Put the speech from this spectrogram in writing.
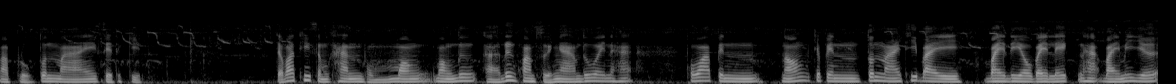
มาปลูกต้นไม้เศรษฐกิจ แต่ว่าที่สำคัญผมมองมองเรื่องอเรื่องความสวยงามด้วยนะฮะ เพราะว่าเป็นน้องจะเป็นต้นไม้ที่ใบใบเรียวใบเล็กนะฮะใบไม่เยอะ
